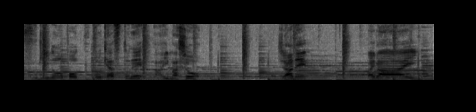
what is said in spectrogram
次のポッドキャストで会いましょう。じゃあねバイバイ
